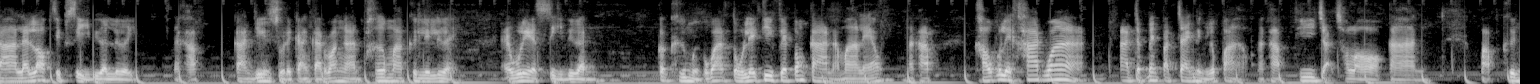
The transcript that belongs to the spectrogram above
ดาห์และรอบ 14 เดือนเลยนะครับการยื่นสวัสดิการการว่างงานเพิ่มมากขึ้นเรื่อยๆ average 4เดือน ก็คือเหมือนกับว่าตัวเลขที่เฟดต้องการมาแล้วนะครับเขาก็เลยคาดว่าอาจจะเป็นปัจจัยหนึ่งหรือเปล่านะครับที่จะชะลอการ ปรับขึ้น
